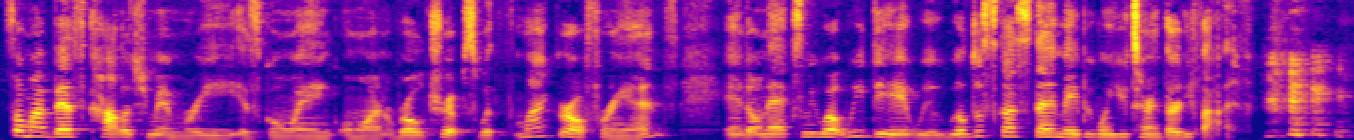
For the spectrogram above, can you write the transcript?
So, my best college memory is going on road trips with my girlfriends. And don't ask me what we did. We will discuss that maybe when you turn 35.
